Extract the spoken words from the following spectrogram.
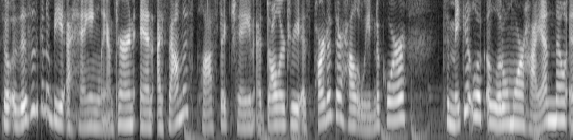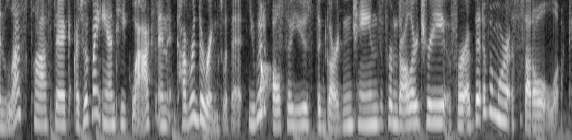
So this is going to be a hanging lantern and I found this plastic chain at Dollar Tree as part of their Halloween decor. To make it look a little more high-end though and less plastic, I took my antique wax and covered the rings with it. You could also use the garden chains from Dollar Tree for a bit of a more subtle look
